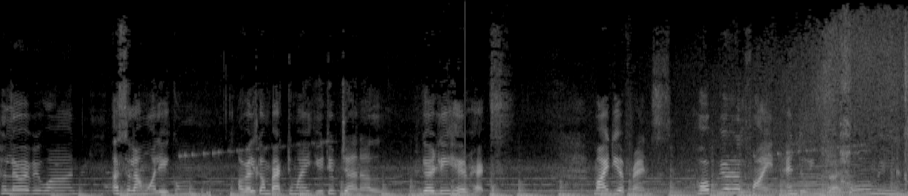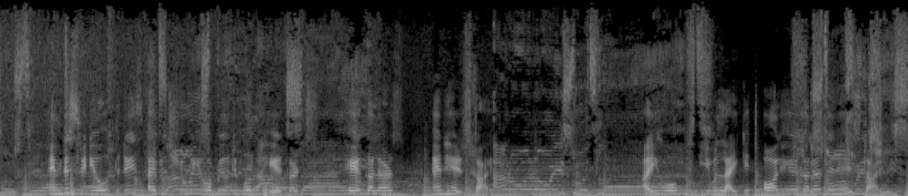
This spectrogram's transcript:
Hello everyone, Assalamu alaikum. Welcome back to my YouTube channel, Girly Hair Hacks. My dear friends, hope you are all fine and doing well. In this video, today I will show you a beautiful haircuts, hair colors and hairstyle. I hope you will like it all hair colors and hairstyles.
